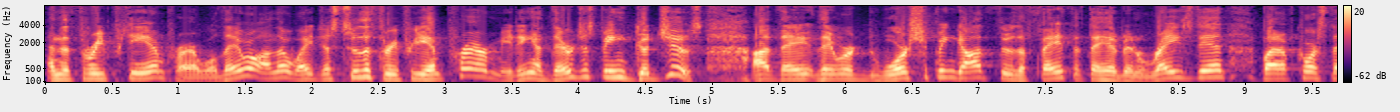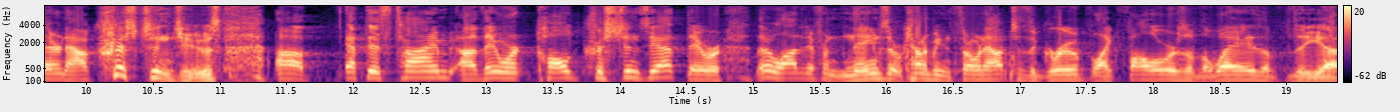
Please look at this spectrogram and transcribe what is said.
and the 3 p.m. prayer. Well, they were on their way just to the 3 p.m. prayer meeting, and they're just being good Jews. Uh, they, they were worshiping God through the faith that they had been raised in, but of course, they're now Christian Jews. Uh, at this time, uh, they weren't called Christians yet. They were, there were a lot of different names that were kind of being thrown out to the group, like followers of the way, the, the, uh,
